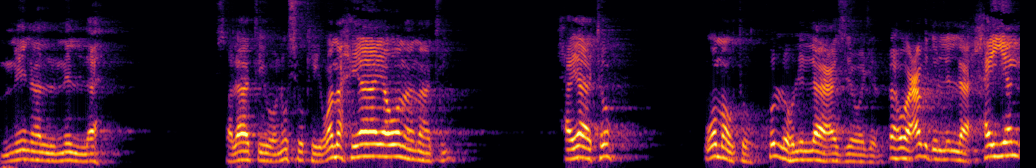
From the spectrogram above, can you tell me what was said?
من الملة. صلاتي ونسكي ومحياي ومماتي حياته وموته كله لله عز وجل. فهو عبد لله حيا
